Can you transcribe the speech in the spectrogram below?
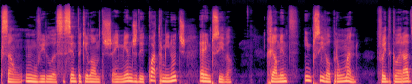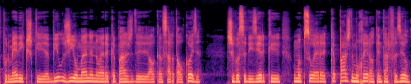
que são 1,60 km em menos de 4 minutos, era impossível. Realmente impossível para um humano. Foi declarado por médicos que a biologia humana não era capaz de alcançar tal coisa. Chegou-se a dizer que uma pessoa era capaz de morrer ao tentar fazê-lo.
